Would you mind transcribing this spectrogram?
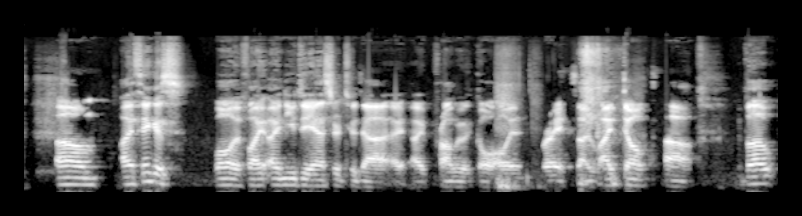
um, I think it's well. If I, I knew the answer to that, I, I probably would go all in, right? So I, I don't. Uh, but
